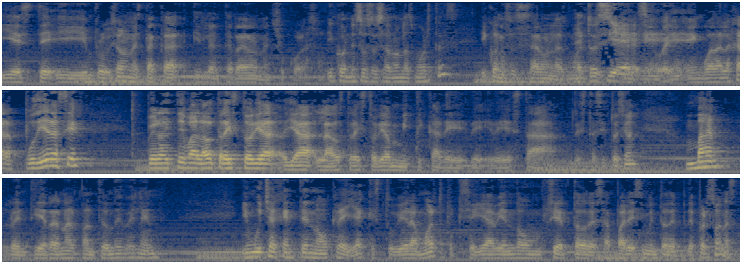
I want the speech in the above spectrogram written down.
y este y improvisaron una estaca y la enterraron en su corazón. ¿Y con eso cesaron las muertes? Y con eso cesaron las muertes Entonces sí en, en- en Guadalajara. Pudiera ser, pero ahí te va la otra historia, ya la otra historia mítica de, de- de esta, de esta situación. Van, lo entierran al Panteón de Belén y mucha gente no creía que estuviera muerto porque seguía habiendo un cierto desaparecimiento de, personas.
